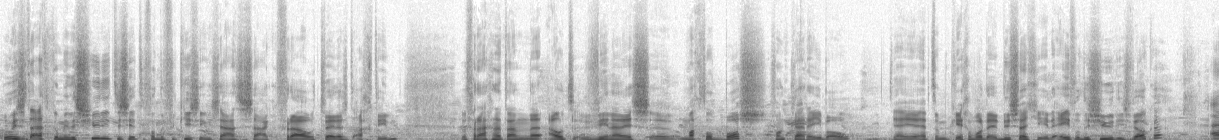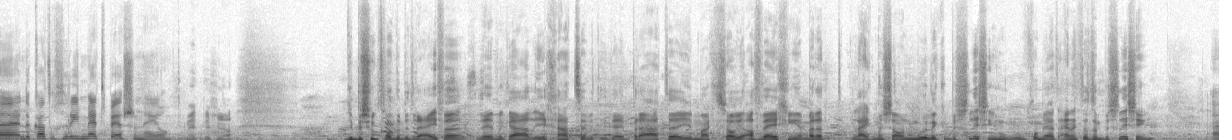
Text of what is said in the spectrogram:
Hoe is het eigenlijk om in de jury te zitten van de verkiezing Zaanse Zakenvrouw 2018? We vragen het aan eh, oud-winnares eh Machtel Bos van Carebo. Jij eh, hebt hem een keer geworden en nu zat je in een van de juries. Welke? De categorie met personeel. Met personeel. Je bezoekt dan de bedrijven, neem ik aan. Je gaat met iedereen praten, je maakt zo je afwegingen. Maar dat lijkt me zo'n moeilijke beslissing. Hoe, hoe kom je uiteindelijk tot een beslissing? Eh,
